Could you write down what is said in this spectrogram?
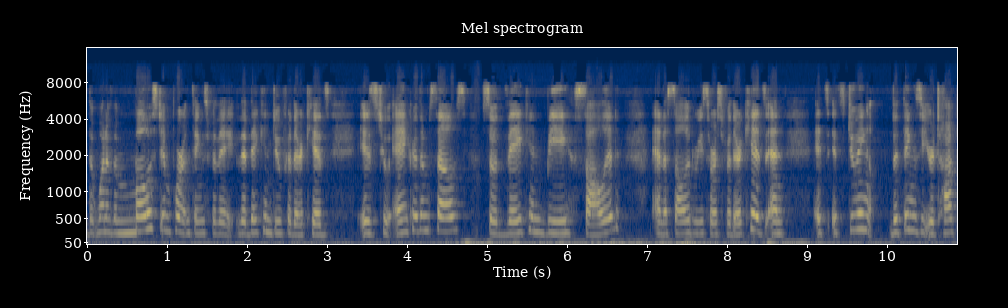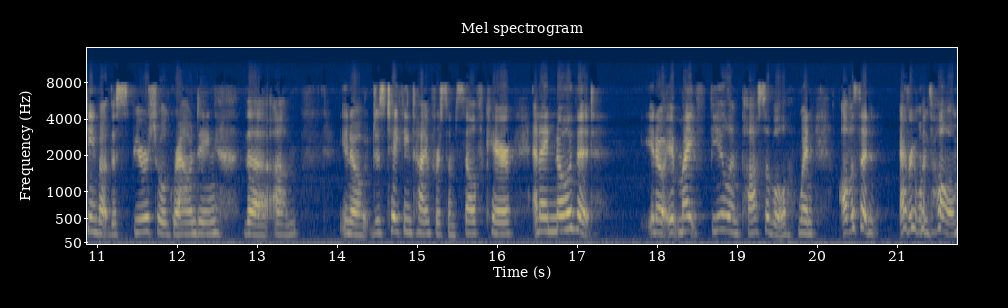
that one of the most important things for they that they can do for their kids is to anchor themselves so they can be solid and a solid resource for their kids. And it's it's doing the things that you're talking about the spiritual grounding the um, you know just taking time for some self-care. And i know that you know it might feel impossible when all of a sudden everyone's home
